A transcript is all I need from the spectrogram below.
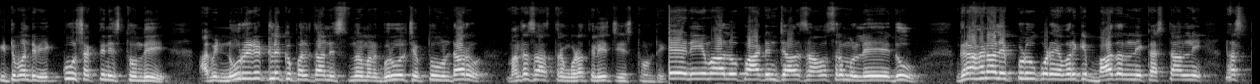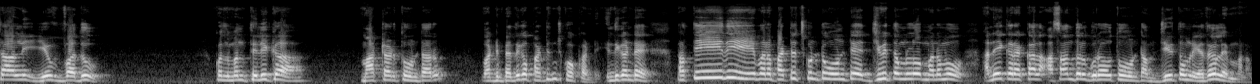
ఇటువంటివి ఎక్కువ శక్తిని ఇస్తుంది. అవి నూరు రెట్లకు ఫలితాన్ని ఇస్తుందని మన గురువులు చెప్తూ ఉంటారు. మంత్రశాస్త్రం కూడా తెలియజేస్తుంది ఏ నియమాలు పాటించాల్సిన అవసరం లేదు. గ్రహణాలు ఎప్పుడూ కూడా ఎవరికి బాధల్ని కష్టాల్ని నష్టాల్ని ఇవ్వదు. కొంతమంది తెలియక మాట్లాడుతూ ఉంటారు. వాటిని పెద్దగా పట్టించుకోకండి. ఎందుకంటే ప్రతిదీ మనం పట్టించుకుంటూ ఉంటే జీవితంలో మనము అనేక రకాల అశాంతులు గురవుతూ ఉంటాం. జీవితంలో ఎదగలేం మనం.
